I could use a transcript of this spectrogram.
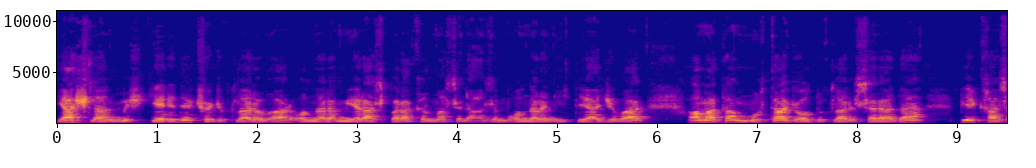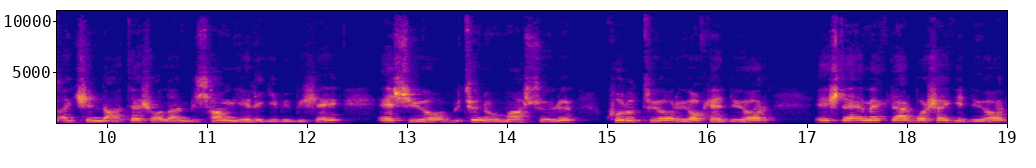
yaşlanmış, geride çocukları var. Onlara miras bırakılması lazım. Onların ihtiyacı var. Ama tam muhtaç oldukları sırada bir kasa içinde ateş olan bir samyeli gibi bir şey esiyor. Bütün o mahsulü kurutuyor, yok ediyor. İşte emekler boşa gidiyor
